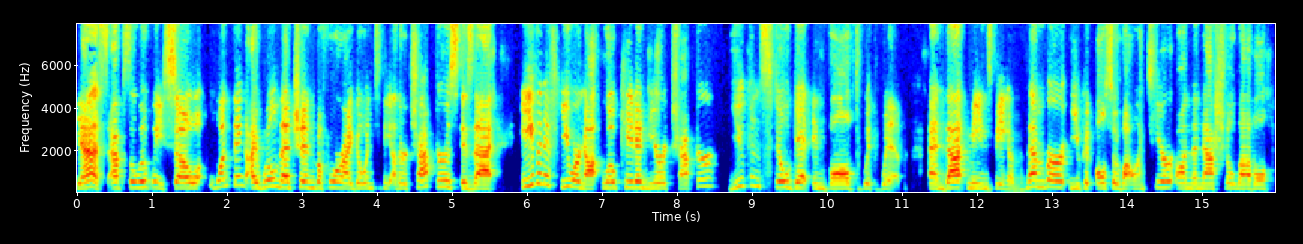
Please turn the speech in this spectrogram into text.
Yes, absolutely. So, one thing I will mention before I go into the other chapters is that even if you are not located near a chapter, you can still get involved with WIB. And that means being a member. You could also volunteer on the national level.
